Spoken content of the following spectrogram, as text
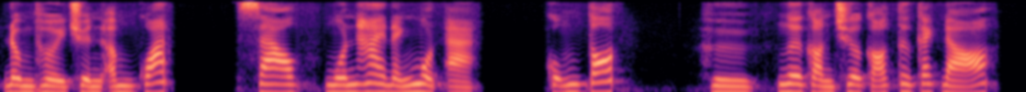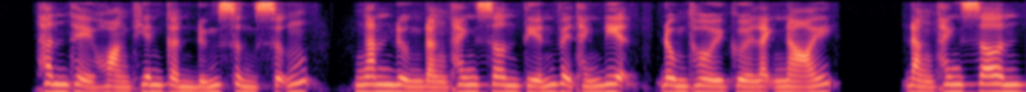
đồng thời truyền âm quát. Sao, muốn hai đánh một à? Cũng tốt. Hừ, ngươi còn chưa có tư cách đó. Thân thể Hoàng Thiên Cần đứng sừng sững, ngăn đường đằng Thanh Sơn tiến về thánh điện, đồng thời cười lạnh nói. Đằng Thanh Sơn,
